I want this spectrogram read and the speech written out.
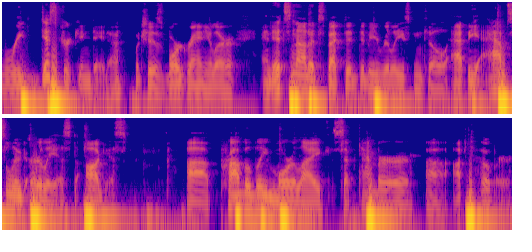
redistricting data, which is more granular, and it's not expected to be released until at the absolute earliest August. Uh, probably more like September, uh, October.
